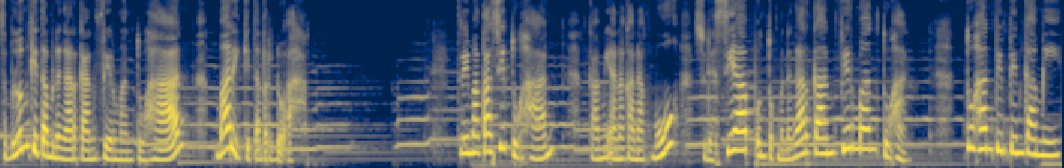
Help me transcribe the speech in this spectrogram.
Sebelum kita mendengarkan firman Tuhan, mari kita berdoa. Terima kasih Tuhan, kami anak-anakmu sudah siap untuk mendengarkan firman Tuhan. Tuhan pimpin kami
